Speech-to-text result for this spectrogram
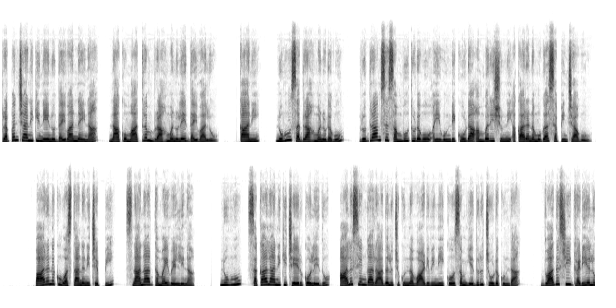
ప్రపంచానికి నేను దైవాన్నైనా నాకు మాత్రం బ్రాహ్మణులే దైవాలు. కాని నువ్వు సద్రాహ్మణుడవు రుద్రాంశ సంభూతుడవు అయి ఉండి కూడా అంబరీషుణ్ణి అకారణముగా శపించావు. పాలనకు వస్తానని చెప్పి స్నానార్థమై వెళ్ళిన. నువ్వు సకాలానికి చేరుకోలేదు ఆలస్యంగా రాదలుచుకున్న వాడివి నీకోసం ఎదురు చూడకుండా ద్వాదశీ ఘడియలు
